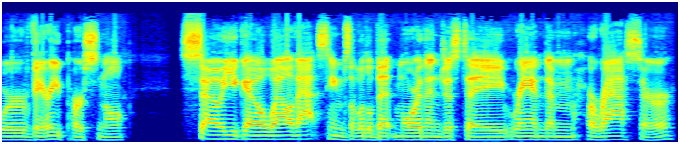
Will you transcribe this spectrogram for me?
were very personal. So you go, well, that seems a little bit more than just a random harasser.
